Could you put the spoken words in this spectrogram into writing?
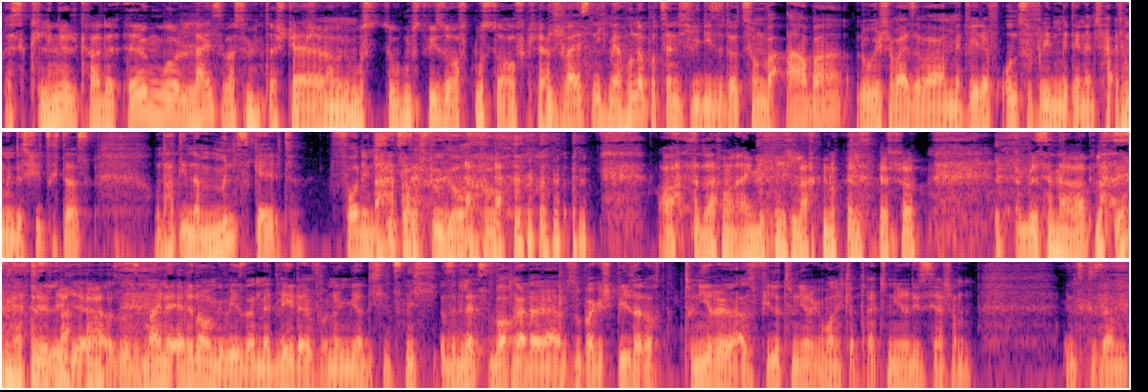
Es klingelt gerade irgendwo leise was im Hinterstübchen, Ähm, aber du musst, du musst, wie so oft musst du aufklären. Ich weiß nicht mehr hundertprozentig, wie die Situation war, aber logischerweise war Medvedev unzufrieden mit den Entscheidungen des Schiedsrichters und hat ihm dann Münzgeld vor den Schiedsrichterstuhl geworfen. Oh, da darf man eigentlich nicht lachen, weil es ja schon ein bisschen herablassend ist. Natürlich, ja. Aber- Also das ist meine Erinnerung gewesen an Medvedev und irgendwie hatte ich jetzt nicht. Also in den letzten Wochen hat er ja super gespielt, hat auch Turniere, also viele Turniere gewonnen. Ich glaube drei Turniere dieses Jahr schon insgesamt.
